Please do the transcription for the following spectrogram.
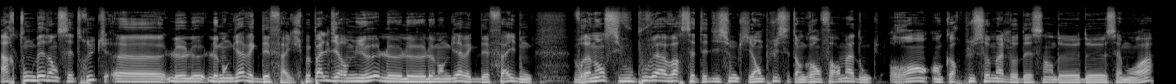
à retomber dans ces trucs. euh, le, le- le manga avec des failles. Je peux pas le dire mieux, le manga avec des failles. Donc, vraiment, si vous pouvez avoir cette édition qui en plus est en grand format, donc rend encore plus hommage au dessin de, de Samura,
